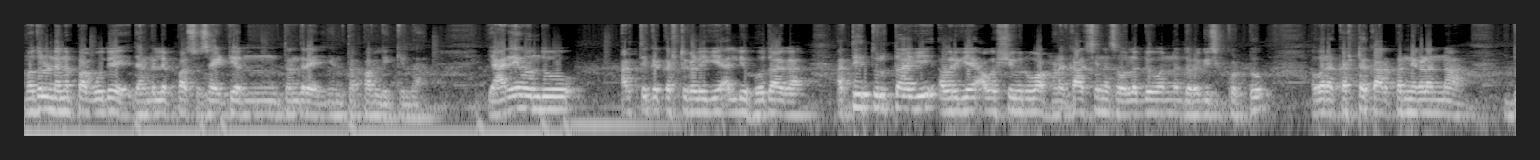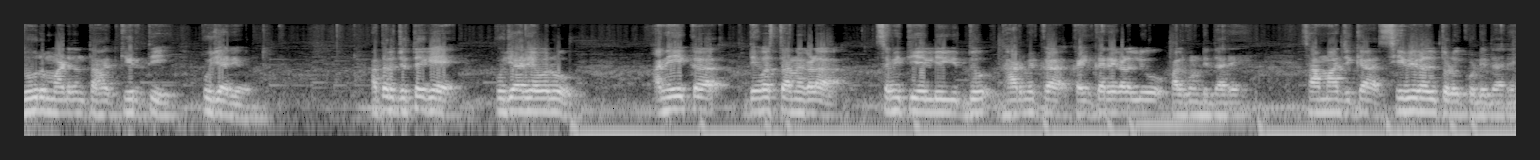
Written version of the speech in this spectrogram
ಮೊದಲು ನೆನಪಾಗುವುದೇ ದಾಂಡಲೆಪ್ಪ ಸೊಸೈಟಿ ಅಂತಂದರೆ ಏನು ತಪ್ಪಾಗಲಿಕ್ಕಿಲ್ಲ ಯಾರೇ ಒಂದು ಆರ್ಥಿಕ ಕಷ್ಟಗಳಿಗೆ ಅಲ್ಲಿ ಹೋದಾಗ ಅತಿ ತುರ್ತಾಗಿ ಅವರಿಗೆ ಅವಶ್ಯವಿರುವ ಹಣಕಾಸಿನ ಸೌಲಭ್ಯವನ್ನು ದೊರಕಿಸಿಕೊಟ್ಟು ಅವರ ಕಷ್ಟ ಕಾರ್ಪಣ್ಯಗಳನ್ನು ದೂರ ಮಾಡಿದಂತಹ ಕೀರ್ತಿ ಪೂಜಾರಿಯವರದು. ಅದರ ಜೊತೆಗೆ ಪೂಜಾರಿಯವರು ಅನೇಕ ದೇವಸ್ಥಾನಗಳ ಸಮಿತಿಯಲ್ಲಿ ಇದ್ದು ಧಾರ್ಮಿಕ ಕೈಂಕರ್ಯಗಳಲ್ಲಿಯೂ ಪಾಲ್ಗೊಂಡಿದ್ದಾರೆ. ಸಾಮಾಜಿಕ ಸೇವೆಗಳಲ್ಲಿ ತೊಡಗಿಕೊಂಡಿದ್ದಾರೆ.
